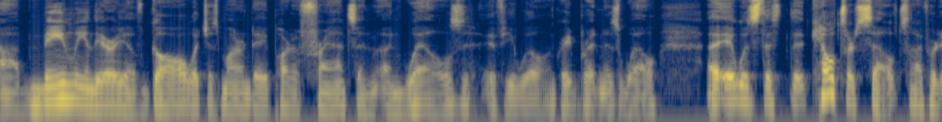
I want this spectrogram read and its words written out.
uh, mainly in the area of Gaul, which is modern day part of France, and, and Wales, if you will, and Great Britain as well. Uh, it was the, the Celts or Celts, I've heard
